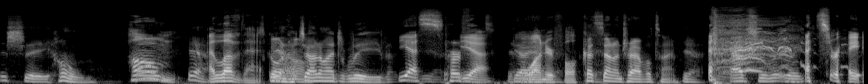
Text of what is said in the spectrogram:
let's see, home. Home. Yeah. I love that. going yeah, home. So I don't have to leave. Yes. Perfect. Yeah. Yeah, yeah, Wonderful. Cuts down on travel time. Yeah. Absolutely. That's right.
